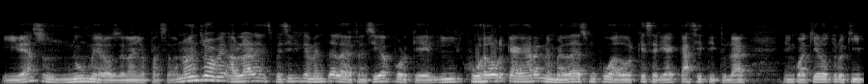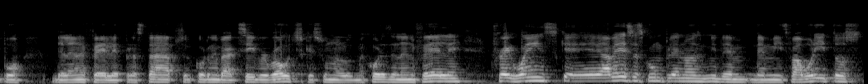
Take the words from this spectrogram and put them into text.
Y vean sus números del año pasado. No entro a hablar específicamente de la defensiva porque el jugador que agarran en verdad es un jugador que sería casi titular en cualquier otro equipo de la NFL. Pero está pues, el cornerback Xavier Rhodes, que es uno de los mejores de la NFL. Trey Waynes, que a veces cumple, no es de, de mis favoritos.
